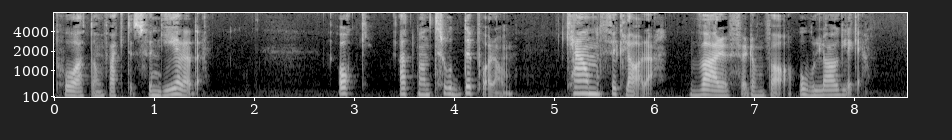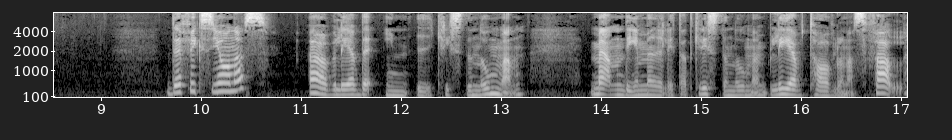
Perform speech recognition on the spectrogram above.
på att de faktiskt fungerade. och att man trodde på dem kan förklara varför de var olagliga. Defixiones överlevde in i kristendomen, men det är möjligt att kristendomen blev tavlornas fall.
